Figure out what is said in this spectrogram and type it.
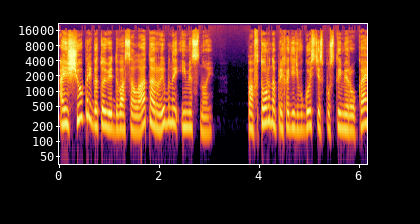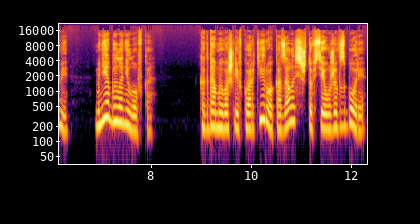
а еще приготовить два салата, рыбный и мясной. Повторно приходить в гости с пустыми руками мне было неловко. Когда мы вошли в квартиру, оказалось, что все уже в сборе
